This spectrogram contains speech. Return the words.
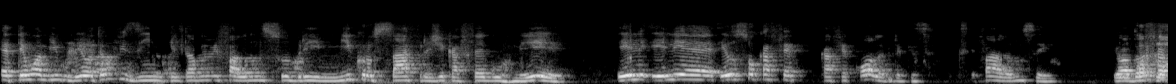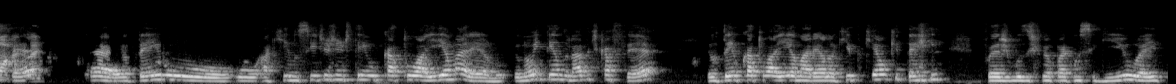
É, tem um amigo meu, até um vizinho, que ele estava me falando sobre micro safras de café gourmet. Ele, ele é. Eu sou café, café cólatra, que, que você fala? Não sei. Eu um adoro café. Né? É, eu tenho o, o, aqui no sítio a gente tem o catuaí amarelo. Eu não entendo nada de café. Eu tenho o catuaí amarelo aqui porque é o que tem. Foi as músicas que meu pai conseguiu. Aí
